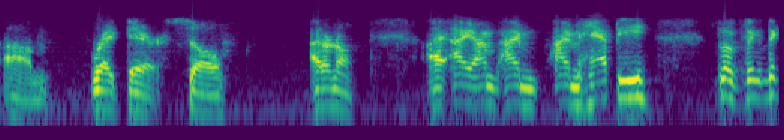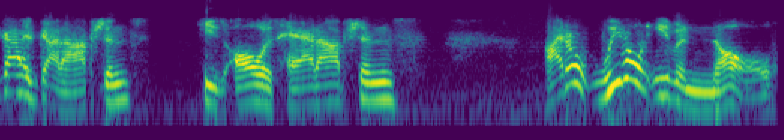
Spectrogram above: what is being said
um, right there. So I don't know. I, I, I'm I'm I'm happy. Look, the, the guy's got options. He's always had options. I don't. We don't even know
